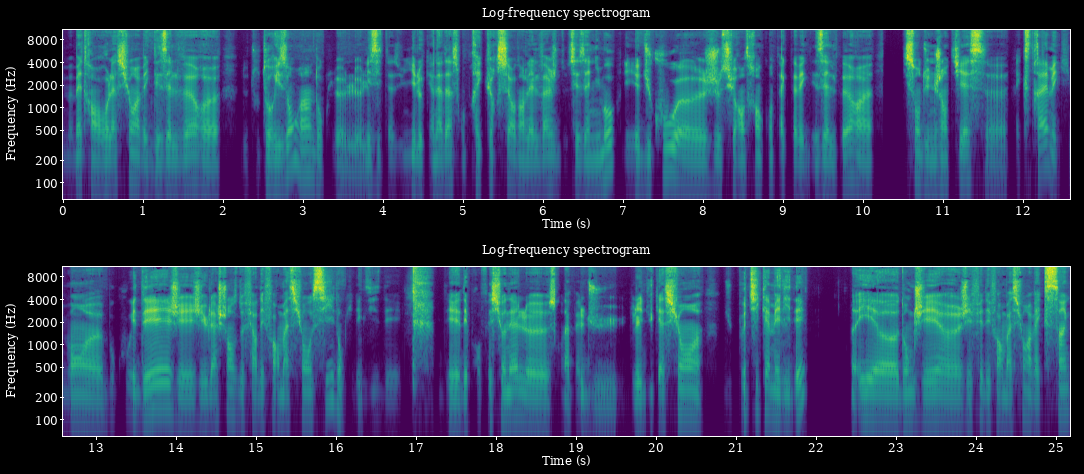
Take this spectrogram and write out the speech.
me mettre en relation avec des éleveurs de tout horizon. Hein. Donc le, les États-Unis et le Canada sont précurseurs dans l'élevage de ces animaux. Et du coup, je suis rentré en contact avec des éleveurs qui sont d'une gentillesse euh, extrême et qui m'ont euh, beaucoup aidé. J'ai eu la chance de faire des formations aussi, donc il existe des, des, des professionnels, euh, ce qu'on appelle du, de l'éducation du petit camélidé. Et donc j'ai j'ai fait des formations avec cinq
